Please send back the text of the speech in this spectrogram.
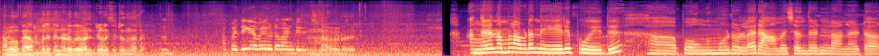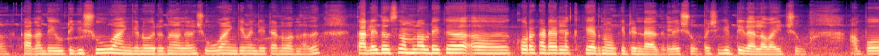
നമ്മളിപ്പോ അമ്പലത്തിനോട് പോയി വണ്ടി വെച്ചു അവിടെ വരും. അങ്ങനെ നമ്മൾ അവിടെ നേരെ പോയത് പോങ്ങുമൂടുള്ള രാമചന്ദ്രനിലാണ് കേട്ടോ. കാരണം ദേവുട്ടിക്ക് ഷൂ വാങ്ങിക്കണമായിരുന്നു. അങ്ങനെ ഷൂ വാങ്ങിക്കാൻ വേണ്ടിയിട്ടാണ് വന്നത്. തലേ ദിവസം നമ്മൾ അവിടേക്ക് കുറേ കടകളിലൊക്കെ കയറി നോക്കിയിട്ടുണ്ടായിരുന്നില്ലേ? ഷൂ പക്ഷേ കിട്ടിയില്ലല്ലോ വൈറ്റ് ഷൂ അപ്പോൾ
